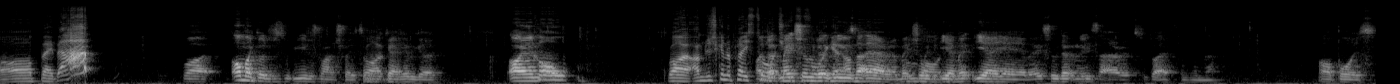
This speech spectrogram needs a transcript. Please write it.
Oh, baby. Ah! Right. Oh my god, you just, you just ran straight in. Right. Okay, here we go. Iron. Coal. Right, I'm just gonna place torches make sure we don't get lose that area. Make sure we, yeah, make, yeah, yeah, yeah. Make sure we don't lose that area because we've got everything in there. Oh, boys.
